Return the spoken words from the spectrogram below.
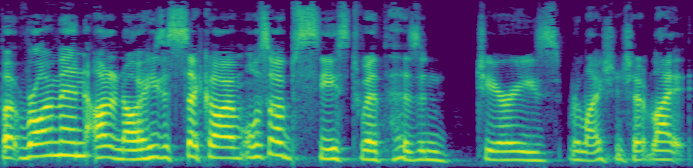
But Roman, I don't know, he's a sicko. I'm also obsessed with his and Gerri's relationship. Like,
